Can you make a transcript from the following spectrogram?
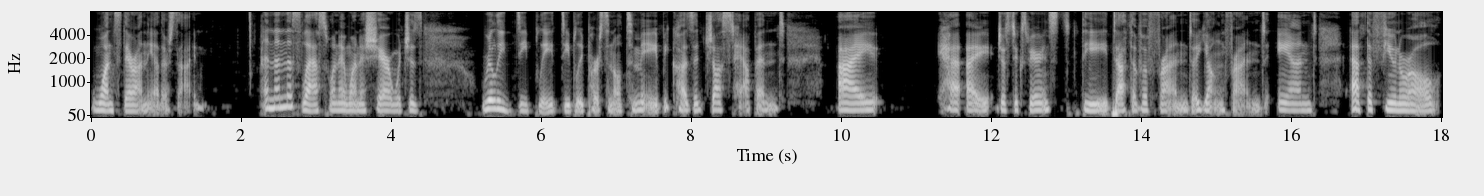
once they're on the other side. And then this last one I want to share, which is really deeply, deeply personal to me because it just happened. I I just experienced the death of a friend, a young friend, and at the funeral,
